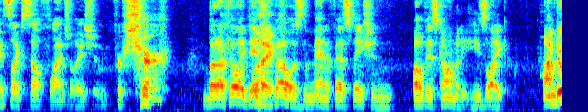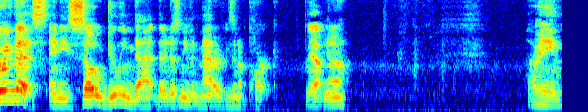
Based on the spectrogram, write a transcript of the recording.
it's like self-flagellation for sure. But I feel like Dave Like- Chappelle is the manifestation of his comedy. He's like, I'm doing this, and he's so doing that that it doesn't even matter if he's in a park. Yeah. You know? I mean,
